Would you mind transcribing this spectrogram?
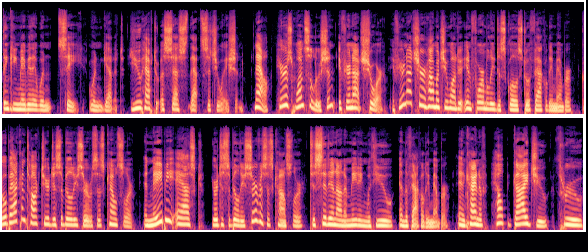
thinking maybe they wouldn't see, wouldn't get it? You have to assess that situation. Now, here's one solution if you're not sure. If you're not sure how much you want to informally disclose to a faculty member, go back and talk to your disability services counselor and maybe ask your disability services counselor to sit in on a meeting with you and the faculty member and kind of help guide you through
